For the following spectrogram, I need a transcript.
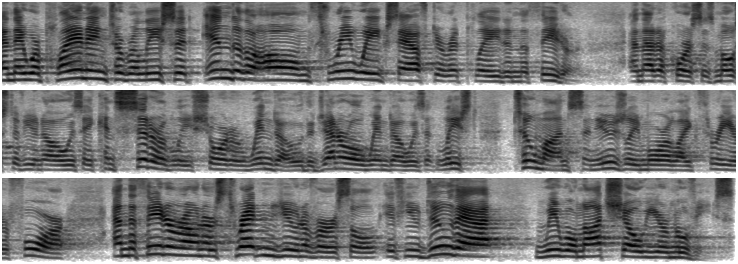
and they were planning to release it into the home three weeks after it played in the theater. And that, of course, as most of you know, is a considerably shorter window. The general window is at least two months and usually more like three or four. And the theater owners threatened Universal if you do that, we will not show your movies.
